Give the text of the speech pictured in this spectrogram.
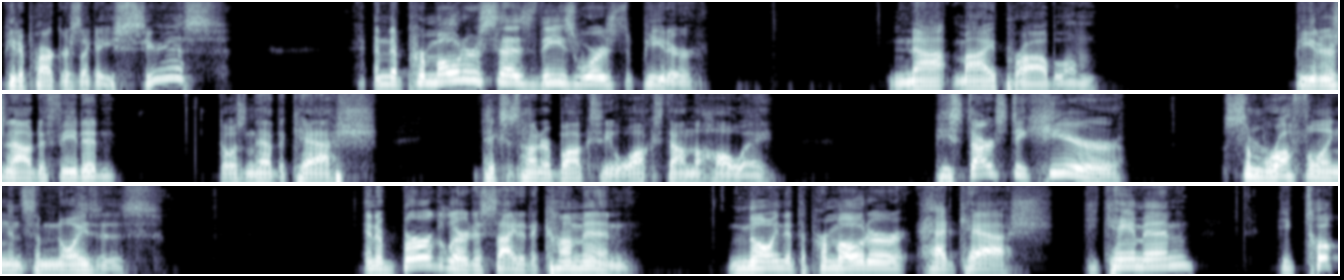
Peter Parker's like, Are you serious? And the promoter says these words to Peter Not my problem. Peter's now defeated, doesn't have the cash, takes his hundred bucks, and he walks down the hallway. He starts to hear some ruffling and some noises. And a burglar decided to come in, knowing that the promoter had cash. He came in, he took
